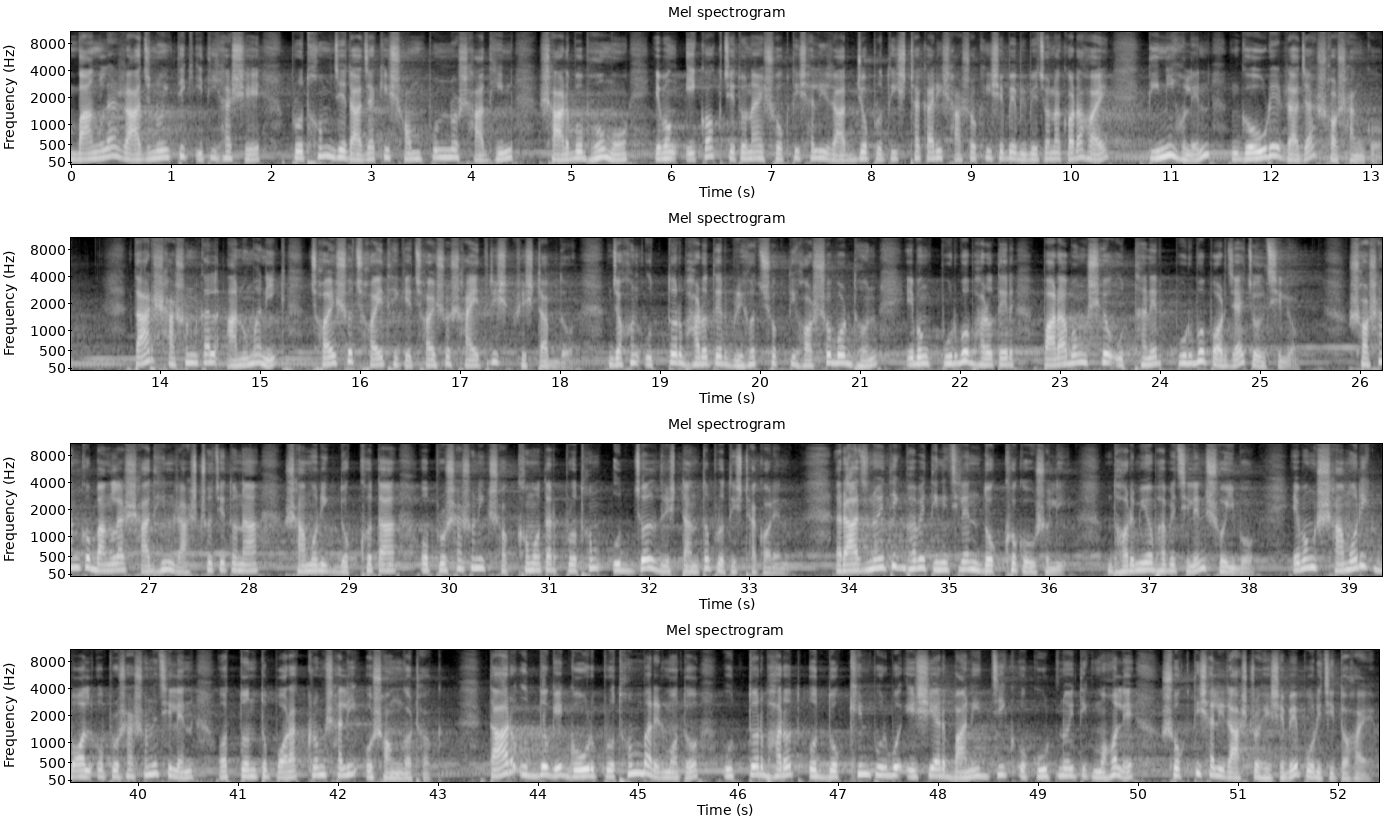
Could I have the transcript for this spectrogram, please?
বাংলার রাজনৈতিক ইতিহাসে প্রথম যে রাজাকে সম্পূর্ণ স্বাধীন, সার্বভৌম এবং একক চেতনায় শক্তিশালী রাজ্য প্রতিষ্ঠাকারী শাসক হিসেবে বিবেচনা করা হয়, তিনি হলেন গৌড়ের রাজা শশাঙ্ক। তার শাসনকাল আনুমানিক ছয়শো ছয় থেকে ছয়শো সাঁত্রিশ খ্রিস্টাব্দ, যখন উত্তর ভারতের বৃহৎ শক্তি হর্ষবর্ধন এবং পূর্ব ভারতের পারাবংশীয় উত্থানের পূর্ব পর্যায়ে চলছিল। শশাঙ্ক বাংলার স্বাধীন রাষ্ট্রচেতনা, সামরিক দক্ষতা ও প্রশাসনিক সক্ষমতার প্রথম উজ্জ্বল দৃষ্টান্ত প্রতিষ্ঠা করেন। রাজনৈতিকভাবে তিনি ছিলেন দক্ষ কৌশলী, ধর্মীয়ভাবে ছিলেন শৈব এবং সামরিক বল ও প্রশাসনে ছিলেন অত্যন্ত পরাক্রমশালী ও সংগঠক। তার উদ্যোগে গৌড় প্রথমবারের মতো উত্তর ভারত ও দক্ষিণ পূর্ব এশিয়ার বাণিজ্যিক ও কূটনৈতিক মহলে শক্তিশালী রাষ্ট্র হিসেবে পরিচিত হয়।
